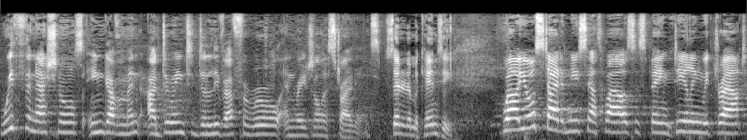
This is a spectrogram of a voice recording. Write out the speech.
with the Nationals in government, are doing to deliver for rural and regional Australians? Senator McKenzie. Well, your state of New South Wales has been dealing with drought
